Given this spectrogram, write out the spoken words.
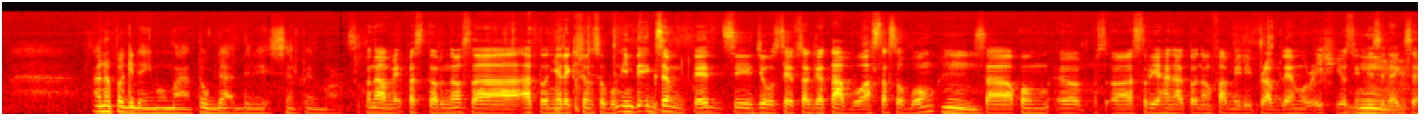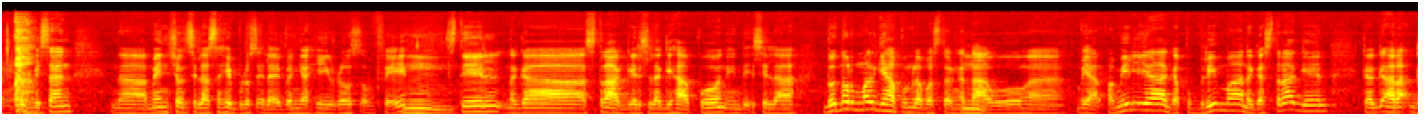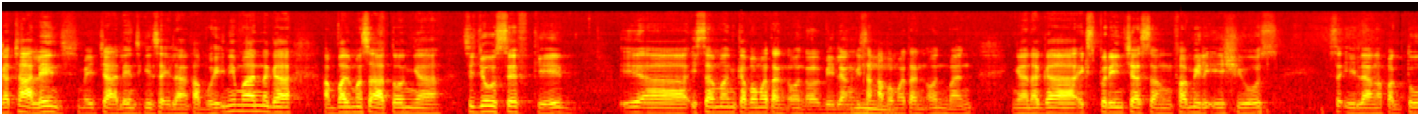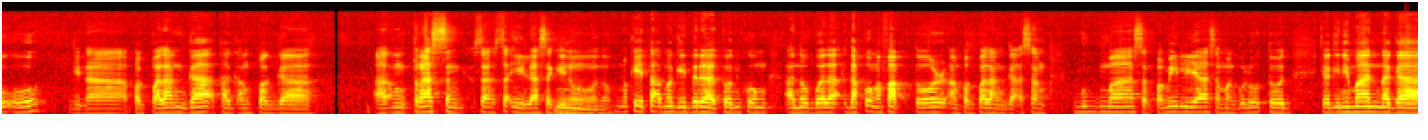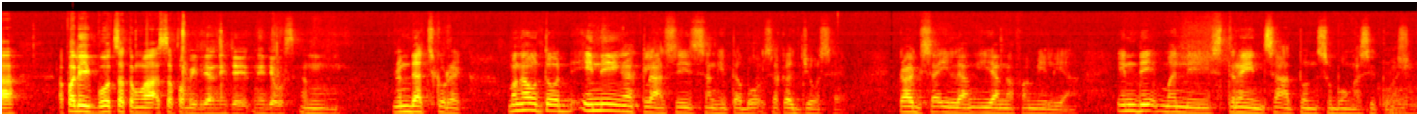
Ano pa gid mo matugda diri Sir Fillmore? So kunami pastor no sa aton nga eleksyon subong hindi exempted si Joseph sa gatabo hasta subong sa kung uh, uh, storyahan nato ng family problem or issues hindi sila exempted bisan na mention sila sa Hebrews 11 nga heroes of faith. Mm. Still naga-struggle sila gihapon, hindi sila do normal gihapon la pastor nga tawo nga may pamilya, ga problema, naga-struggle, kag ara ga challenge, may challenge gid sa ilang kabuhi. Ini man naga hambal man sa aton nga si Joseph Kidd i- ah, isa man kapamatanon no? bilang isa kapamatanon man nga naga-experience siya sang family issues sa ilang pagtuo, gina pagpalangga kag ang pag ah, ang trust sang, sa sa ila sa Ginoo no. Makita magidraton kung ano bala dako nga factor ang pagpalangga sang gugma, sang pamilya, sa manggulutod kag ini man naga palibot sa tunga sa pamilya ni Je- ni Joseph. Mm. And that's correct. Mga utod, ini nga klase sang hitabo sa kag Joseph, kag sa ilang iyang nga pamilya, hindi man ni strain sa aton subong nga sitwasyon.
